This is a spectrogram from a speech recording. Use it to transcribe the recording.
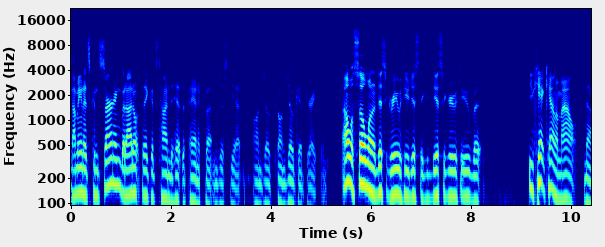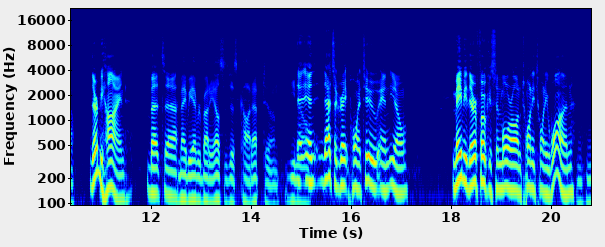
I mean, it's concerning, but I don't think it's time to hit the panic button just yet on Joe on Joe Gibbs Racing. I almost so want to disagree with you just to disagree with you, but you can't count them out. No, They're behind, but uh, maybe everybody else is just caught up to him. You know, and, and that's a great point too. And you know, maybe they're focusing more on 2021 hmm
